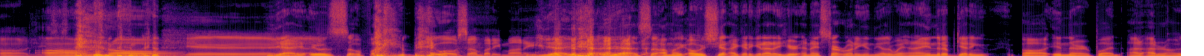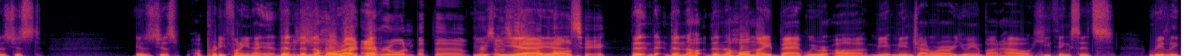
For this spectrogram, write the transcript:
Oh, Jesus. Oh no. yeah. Yeah, it was so fucking bad. You owe somebody money. yeah, yeah, yeah. So I'm like, oh shit, I got to get out of here, and I start running in the other way, and I ended up getting uh, in there, but I, I don't know, it was just, it was just a pretty funny night. Then, then the whole ride, back, everyone but the Y- person with yeah, yeah. palsy. then, then the then the whole night back, we were uh, me, me and John were arguing about how he thinks it's really.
